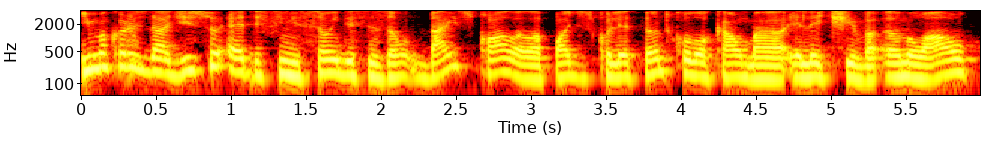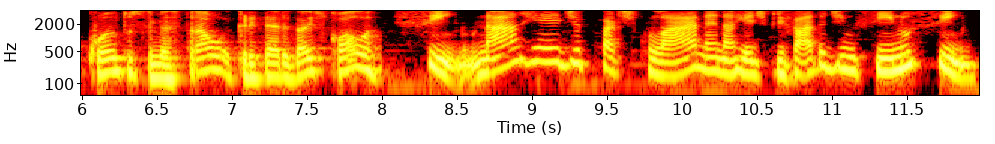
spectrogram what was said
E uma curiosidade, isso é definição e decisão da escola? Ela pode escolher tanto colocar uma eletiva anual quanto semestral? É critério da escola? Sim, na rede particular, né, na rede privada de ensino, sim.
